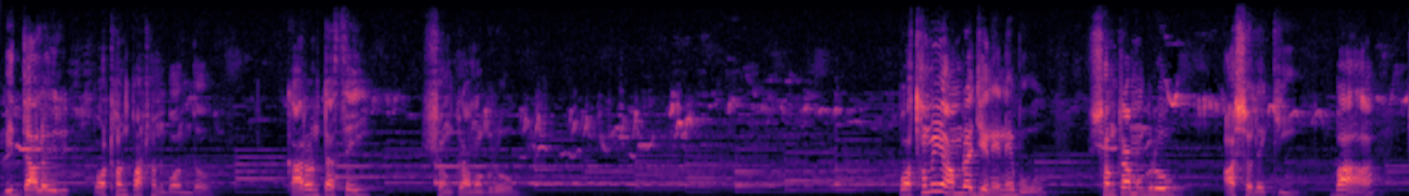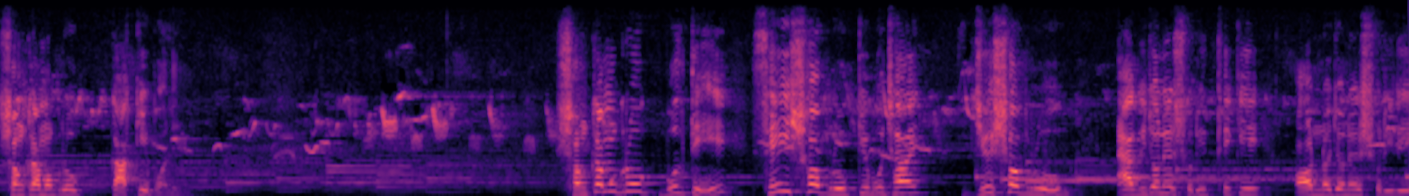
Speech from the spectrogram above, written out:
বিদ্যালয়ের পঠন পাঠন বন্ধ। কারণটা সেই সংক্রামক রোগ। প্রথমে আমরা জেনে নেব সংক্রামক রোগ আসলে কি বা সংক্রামক রোগ কাকে বলে। সংক্রামক রোগ বলতে সেই সব রোগকে বোঝায় যেসব রোগ একজনের শরীর থেকে অন্যজনের শরীরে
